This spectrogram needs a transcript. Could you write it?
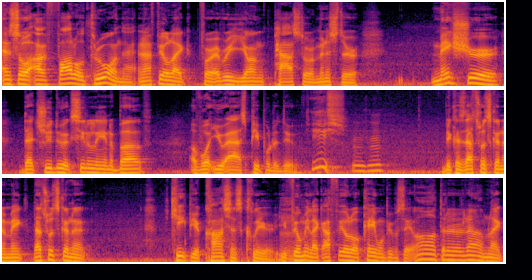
And so I followed through on that, and I feel like for every young pastor or minister, make sure that you do exceedingly and above of what you ask people to do Yeesh. because that's what's gonna make that's what's gonna keep your conscience clear. You feel me? Like I feel okay when people say, "Oh, da da da." da." I'm like,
